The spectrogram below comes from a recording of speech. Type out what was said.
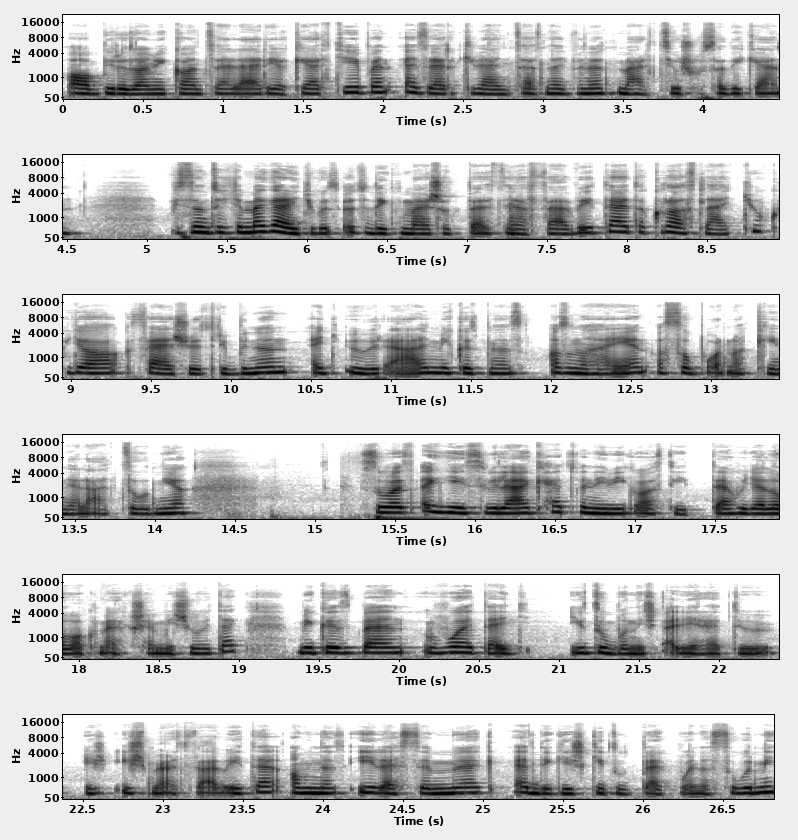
a birodalmi kancellária kertjében 1945. március 20-án. Viszont, hogyha megállítjuk az ötödik másodpercnél a felvételt, akkor azt látjuk, hogy a felső tribünön egy őr áll, miközben az, azon a helyen a szobornak kéne látszódnia. Szóval az egész világ 70 évig azt hitte, hogy a lovak megsemmisültek, miközben volt egy YouTube-on is elérhető és ismert felvétel, amin az éles szeműek eddig is ki tudták volna szúrni,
